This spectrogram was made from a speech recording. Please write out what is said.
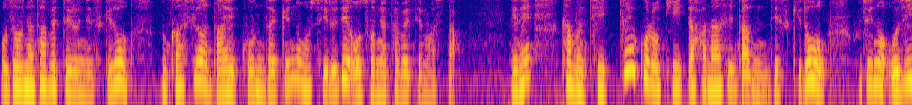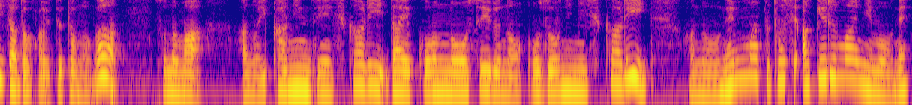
お雑煮を食べてるんですけど昔は大根だけのお汁でお雑煮を食べてました。でね多分ちっちゃい頃聞いた話なんですけどうちのおじいちゃんとかが言ってたのがそのまああのイカ人参しかり大根のお汁のお雑煮にしかりあの年末年明ける前にもうね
